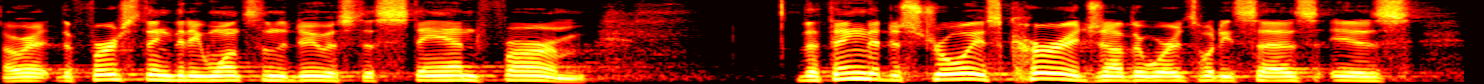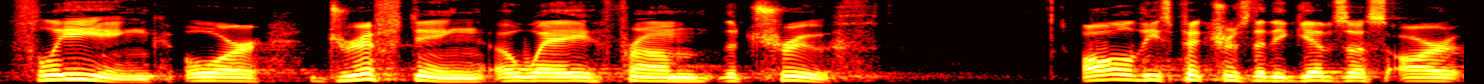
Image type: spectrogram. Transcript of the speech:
All right, the first thing that he wants them to do is to stand firm. The thing that destroys courage, in other words, what he says, is fleeing or drifting away from the truth. All of these pictures that he gives us are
